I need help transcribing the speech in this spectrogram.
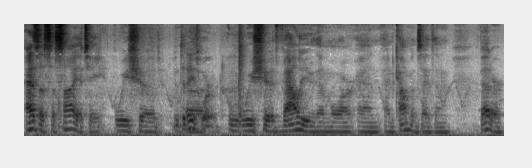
as a society, we should In today's uh, world. we should value them more and, and compensate them better.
